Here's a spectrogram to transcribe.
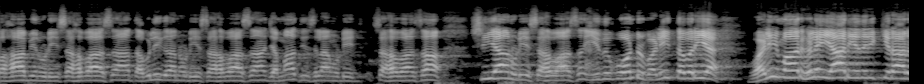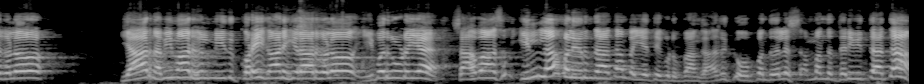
வஹாபினுடைய சகவாசம் தபலிகானுடைய சகவாசம் ஜமாத் இஸ்லாமுடைய சகவாசம் ஷியானுடைய சகவாசம் இது போன்று வழி தவறிய வழிமார்களை யார் எதிர்க்கிறார்களோ யார் நபிமார்கள் மீது குறை காணுகிறார்களோ இவர்களுடைய சகவாசம் இல்லாமல் இருந்தால் தான் பையத்தை கொடுப்பாங்க. அதுக்கு ஒப்பந்தத்தில் சம்பந்தம் தெரிவித்தா தான்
